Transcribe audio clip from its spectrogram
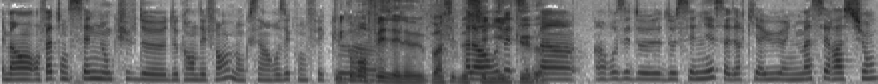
Et ben en fait, on saigne nos cuves de, de Grand Défend. Donc c'est un rosé qu'on fait que. Mais comment on fait? C'est le principe de Alors, saigner une cuve ben, un rosé de, de saignée, c'est-à-dire qu'il y a eu une macération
